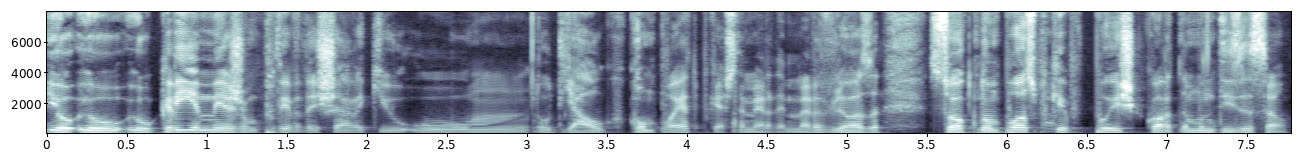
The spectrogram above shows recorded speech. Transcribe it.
Eu, eu, eu queria mesmo poder deixar aqui o, o, o diálogo completo, porque esta merda é maravilhosa, só que não posso porque depois corta a monetização,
